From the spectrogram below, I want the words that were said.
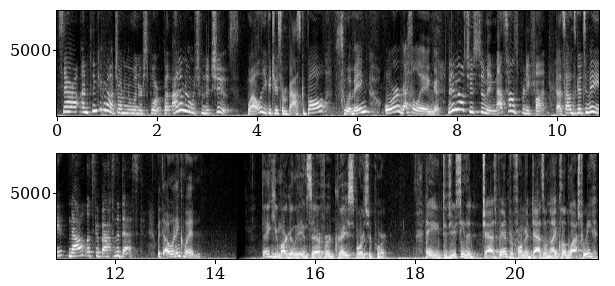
Sarah, I'm thinking about joining a winter sport, but I don't know which one to choose. Well, you could choose from basketball, swimming, or wrestling. Maybe I'll choose swimming. That sounds pretty fun. That sounds good to me. Now, let's go back to the desk. With Owen and Quinn. Thank you, Margaret and Sarah, for a great sports report. Hey, did you see the jazz band perform at Dazzle nightclub last week?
